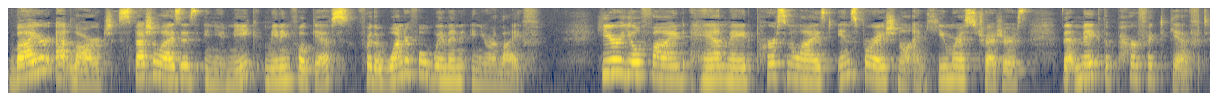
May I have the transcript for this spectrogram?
Buyer at Large specializes in unique, meaningful gifts for the wonderful women in your life. Here you'll find handmade, personalized, inspirational, and humorous treasures that make the perfect gift.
